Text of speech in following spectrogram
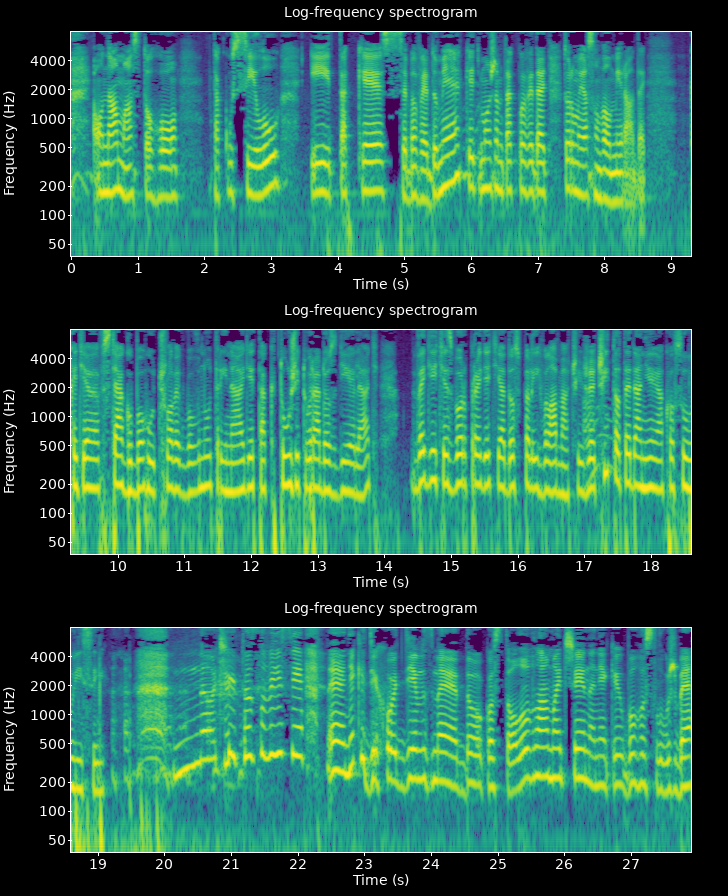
Ona má z toho takú sílu, i také sebavedomie, keď môžem tak povedať, ktorému ja som veľmi rada. Keď eh, vzťah k Bohu človek vo vnútri nájde, tak túži tú radosť dieľať vediete zbor pre deti a dospelých v Lamači, že či to teda nejako súvisí? No, či to súvisí. E, niekedy chodím sme do kostolu v Lamači na nejakej bohoslúžbe,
